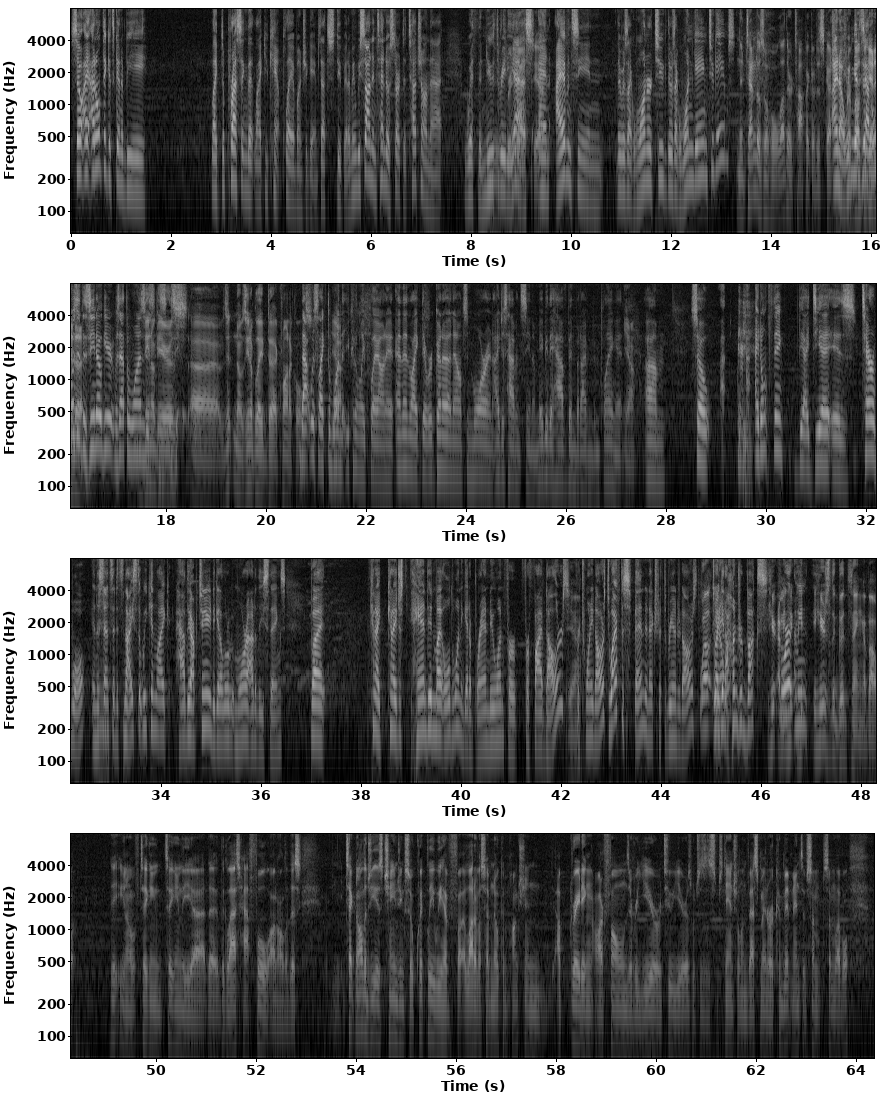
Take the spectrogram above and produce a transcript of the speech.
So I, I don't think it's going to be like depressing that like you can't play a bunch of games. That's stupid. I mean, we saw Nintendo start to touch on that with the new New 3DS, 3DS, yeah. and I haven't seen. There was like one or two. There was like one game, two games. Nintendo's a whole other topic of discussion. I know we can get to that. to What was it? The Xenogear? Was that the one? Xenogears, uh, Z- no, Xenoblade uh, Chronicles. that was like the one that you can only play on it, and then like they were gonna announce more, and I just haven't seen them. Maybe they have been, but I haven't been playing it. Yeah. Um, so I, I don't think the idea is terrible in the Mm-hmm. sense that it's nice that we can like have the opportunity to get a little bit more out of these things, but can I can I just hand in my old one and get a brand new one for for five dollars Yeah. for twenty dollars? Do I have to spend an extra three hundred dollars? Well, do I get a hundred bucks Here, for it? he- I mean, here's the good thing about, you know, taking taking the uh, the the glass half full on all of this. Technology is changing so quickly. We have a lot of us have no compunction upgrading our phones every year or two years, which is a substantial investment or a commitment of some some level.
